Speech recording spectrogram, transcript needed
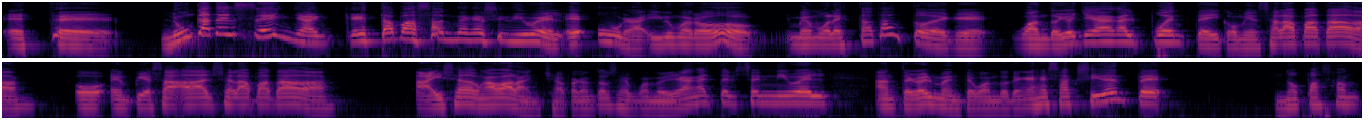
este Nunca te enseñan qué está pasando en ese nivel. Es una. Y número dos, me molesta tanto de que cuando ellos llegan al puente y comienza la patada, o empieza a darse la patada, ahí se da una avalancha. Pero entonces, cuando llegan al tercer nivel, anteriormente, cuando tienes ese accidente, no, pasan,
